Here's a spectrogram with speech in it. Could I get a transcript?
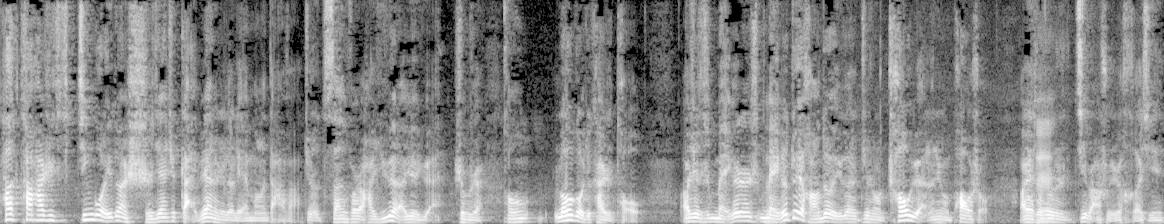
他他还是经过了一段时间去改变了这个联盟的打法，就是三分还越来越远，是不是？从 logo 就开始投，而且是每个人是每个队好像都有一个这种超远的那种炮手，而且他就是基本上属于是核心，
